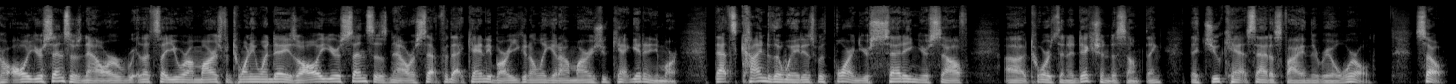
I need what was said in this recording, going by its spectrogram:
all your senses now are, let's say you were on Mars for 21 days, all your senses now are set for that candy bar you can only get on Mars, you can't get anymore. That's kind of the way it is with porn. You're setting yourself uh, towards an addiction to something that you can't satisfy in the real world. So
